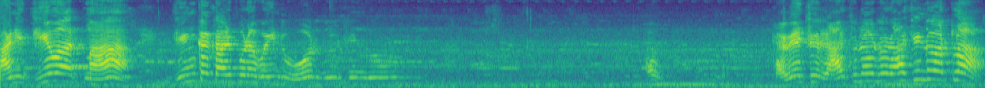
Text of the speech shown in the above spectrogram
అని జీవాత్మ జింక కడుపున పోయింది ఓడు చూసిండు. అవు. కవేసి రాసినోడు రాసిండు అట్లా.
